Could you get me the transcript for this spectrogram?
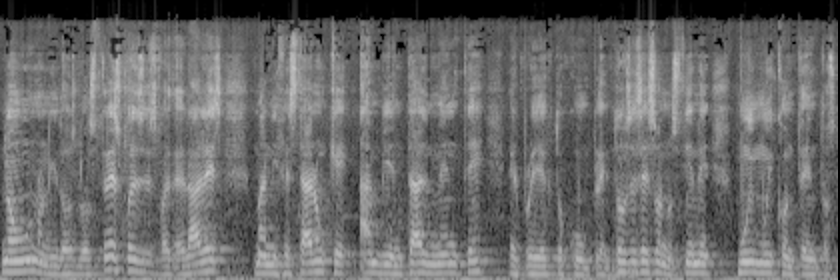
no uno ni dos, los tres jueces federales manifestaron que ambientalmente el proyecto cumple. Entonces eso nos tiene muy, muy contentos.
